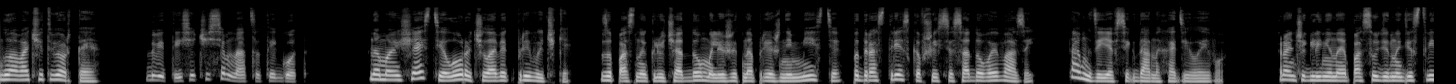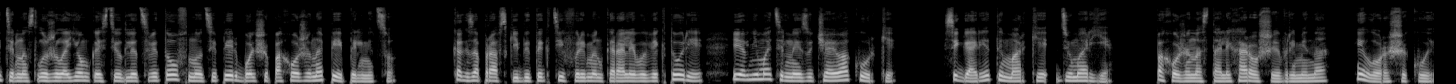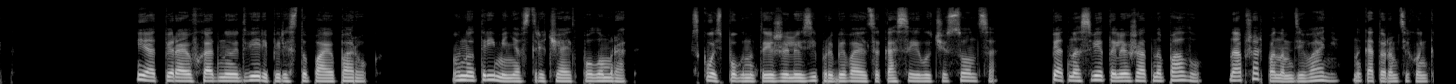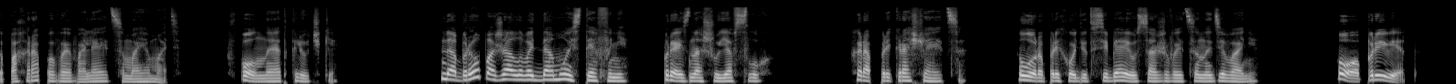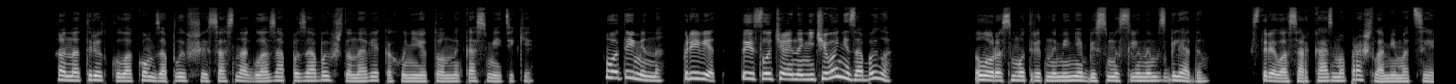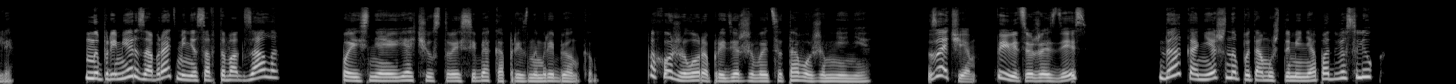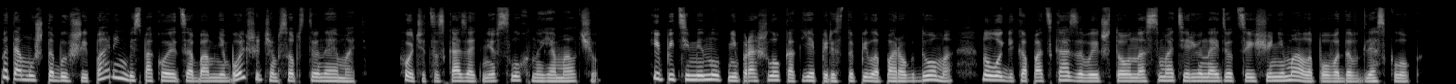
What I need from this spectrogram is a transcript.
Глава 4. 2017 год. На мое счастье, Лора — человек привычки. Запасной ключ от дома лежит на прежнем месте, под растрескавшейся садовой вазой, там, где я всегда находила его. Раньше глиняная посудина действительно служила емкостью для цветов, но теперь больше похожа на пепельницу. Как заправский детектив времен королевы Виктории, я внимательно изучаю окурки. Сигареты марки «Дюмарье». Похоже, настали хорошие времена, и Лора шикует. Я отпираю входную дверь и переступаю порог. Внутри меня встречает полумрак. Сквозь погнутые жалюзи пробиваются косые лучи солнца. Пятна света лежат на полу, на обшарпанном диване, на котором тихонько похрапывая валяется моя мать. В полной отключке. «Добро пожаловать домой, Стефани», — произношу я вслух. Храп прекращается. Лора приходит в себя и усаживается на диване. «О, привет!» Она трёт кулаком заплывшие со сна глаза, позабыв, что на веках у нее тонны косметики. «Вот именно. Привет. Ты случайно ничего не забыла?» Лора смотрит на меня бессмысленным взглядом. Стрела сарказма прошла мимо цели. «Например, забрать меня с автовокзала?» Поясняю я, чувствуя себя капризным ребенком. Похоже, Лора придерживается того же мнения. «Зачем? Ты ведь уже здесь?» «Да, конечно, потому что меня подвез Люк потому что бывший парень беспокоится обо мне больше, чем собственная мать. Хочется сказать мне вслух, но я молчу. И пяти минут не прошло, как я переступила порог дома, но логика подсказывает, что у нас с матерью найдется еще немало поводов для склок.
